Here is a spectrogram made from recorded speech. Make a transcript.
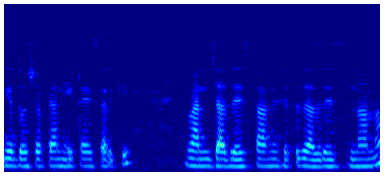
ఇక దోశ ప్యాన్ హీట్ అయ్యేసరికి ఇవన్నీ చదివేస్తా అనేసి అయితే చదివేస్తున్నాను.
